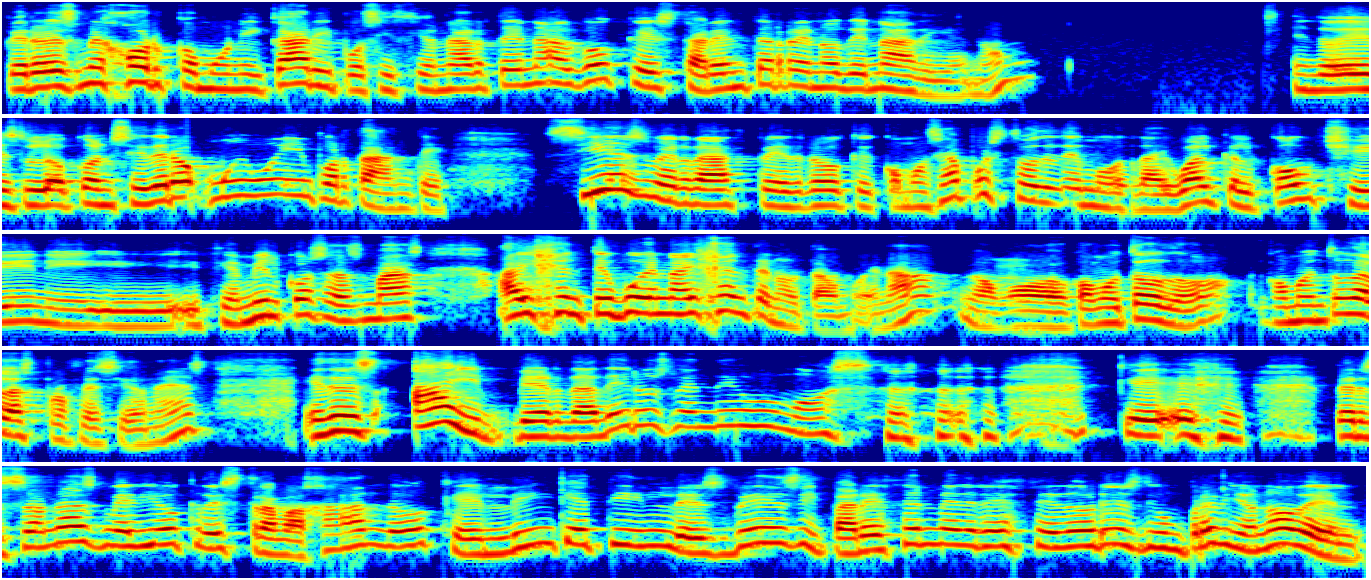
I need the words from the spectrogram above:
pero es mejor comunicar y posicionarte en algo que estar en terreno de nadie, ¿no? Entonces, lo considero muy, muy importante. Sí es verdad, Pedro, que como se ha puesto de moda, igual que el coaching y, cien mil cosas más, hay gente buena, hay gente no tan buena, como, como todo, como en todas las profesiones. Entonces, hay verdaderos vendehumos, que personas mediocres trabajando, que en LinkedIn les ves y parecen merecedores de un premio Nobel.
